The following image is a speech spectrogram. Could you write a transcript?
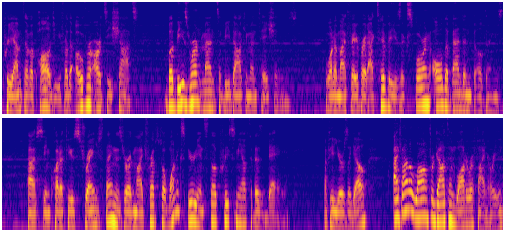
Preemptive apology for the over artsy shots, but these weren't meant to be documentations. One of my favorite activities exploring old abandoned buildings. I've seen quite a few strange things during my trips, but one experience still creeps me out to this day. A few years ago, I found a long forgotten water refinery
